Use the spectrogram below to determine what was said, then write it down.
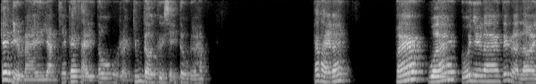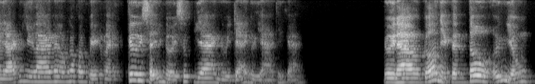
cái điều này dành cho các thầy tu, rồi chúng tôi cư sĩ tu được không? Các thầy đấy pháp quá của Như Lai, tức là lời dạy của Như Lai, nó không có phân biệt là cư sĩ, người xuất gia, người trẻ, người già chứ cả. Người nào có nhiệt tình tu, ứng dụng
